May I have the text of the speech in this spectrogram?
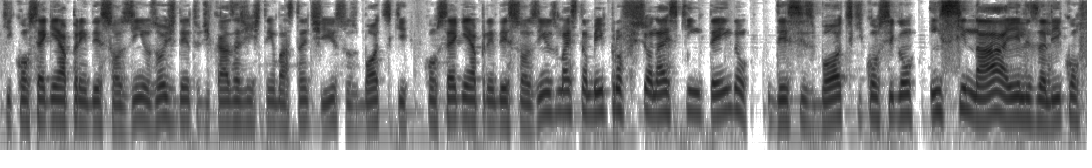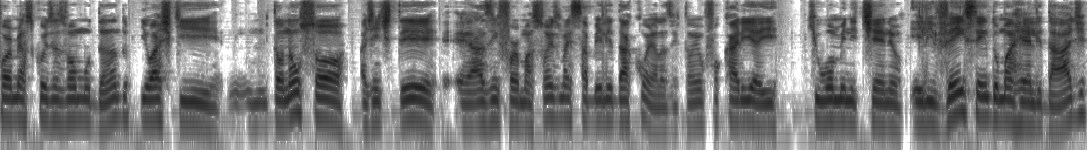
que conseguem aprender sozinhos. Hoje dentro de casa a gente tem bastante isso, os bots que conseguem aprender sozinhos, mas também profissionais que entendam desses bots, que consigam ensinar eles ali conforme as coisas vão mudando. E eu acho que então não só a gente ter é, as informações, mas saber lidar com elas. Então eu focaria aí que o Omnichannel ele vem sendo uma realidade,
